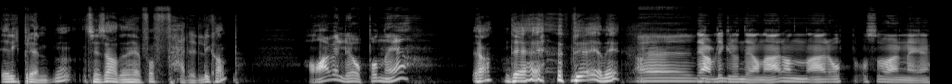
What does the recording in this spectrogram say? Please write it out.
Erik Brenden syns jeg hadde en helt forferdelig kamp. Han er veldig opp og ned. Ja, det, er- det er jeg enig i. Eh, Det er vel i grunnen det han er. Han er opp, og så er han ned.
